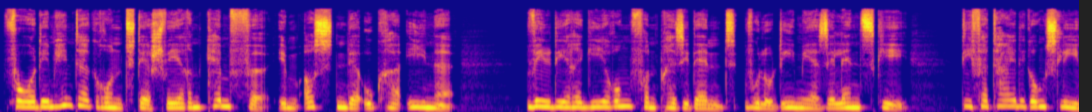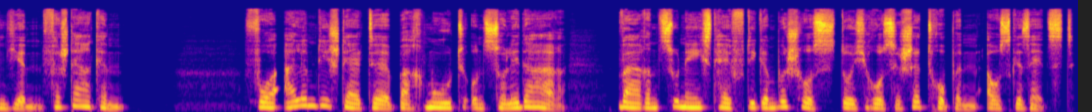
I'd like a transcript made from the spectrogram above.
Vor dem Hintergrund der schweren Kämpfe im Osten der Ukraine will die Regierung von Präsident Volodymyr Zelensky die Verteidigungslinien verstärken. Vor allem die Städte Bachmut und Soledar waren zunächst heftigem Beschuss durch russische Truppen ausgesetzt.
